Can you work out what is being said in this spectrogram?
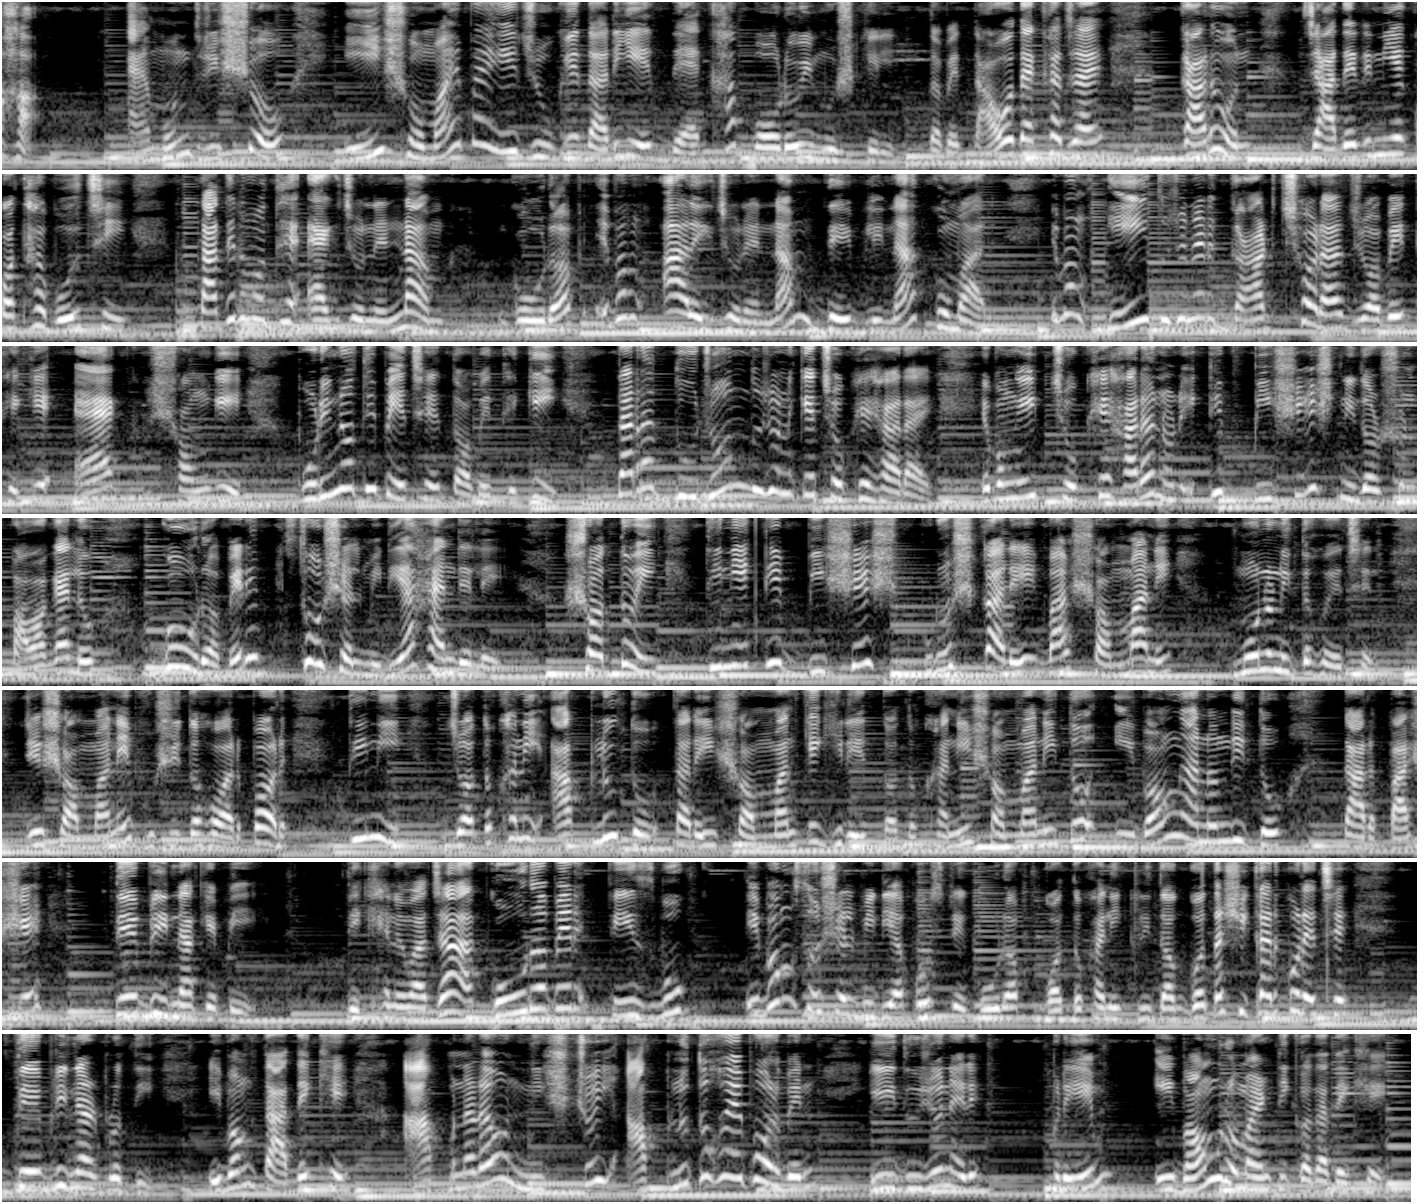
আহা, এমন দৃশ্য এই সময় বা এই যুগে দাঁড়িয়ে দেখা বড়ই মুশকিল, তবে তাও দেখা যায়। কারণ যাদের নিয়ে কথা বলছি, তাদের মধ্যে একজনের নাম গৌরব এবং আরেকজনের নাম দেবলীনা কুমার। এবং এই দুজনের গাঁট ছড়া জবে থেকে এক সঙ্গে পরিণতি পেয়েছে তবে থেকেই। তারা দুজন দুজনকে চোখে হারায় এবং এই চোখে হারানোর একটি বিশেষ নিদর্শন পাওয়া গেল গৌরবের সোশ্যাল মিডিয়া হ্যান্ডেলে। সদ্যই তিনি একটি বিশেষ পুরস্কারে বা সম্মানে মনোনীত হয়েছেন। যে সম্মানে ভূষিত হওয়ার পর তিনি যতখানি আপ্লুত, তার এই সম্মানকে ঘিরে ততখানি সম্মানিত এবং আনন্দিত, তার পাশে দেবরিনাকে পেয়ে দেখে নেওয়া যাক গৌরবের ফেসবুক এবং সোশ্যাল মিডিয়া পোস্টে গৌরব কতখানি কৃতজ্ঞতা স্বীকার করেছে দেবরিনার প্রতি এবং তা দেখে আপনারাও নিশ্চয়ই আপ্লুত হয়ে পড়বেন এই দুজনের প্রেম এবং রোমান্টিকতা দেখে।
